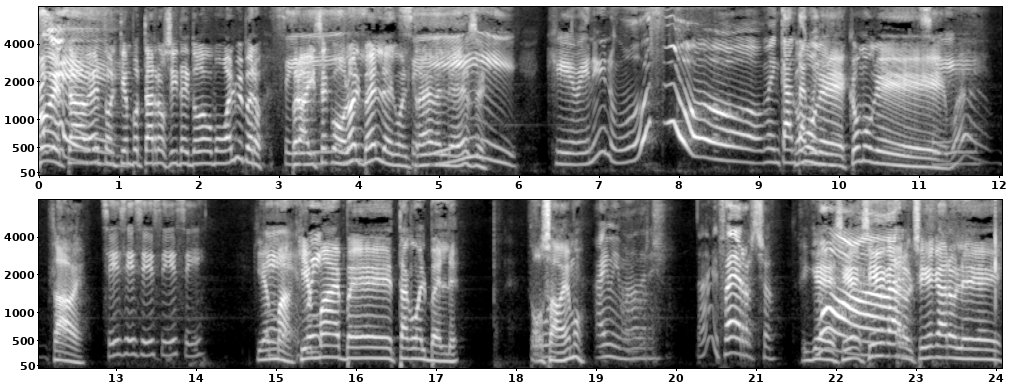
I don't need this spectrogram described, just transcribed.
porque está, ¿ves? todo el tiempo está rosita y todo como Barbie, pero, Sí. pero ahí se color verde con el traje verde ese. Sí, ¡Qué venenoso! Me encanta, Como Quickie. que, como que, Sí. bueno, ¿sabes? Sí, sí, sí, sí, sí. ¿Quién Eh, más? ¿Quién fui- más ve- está con el verde? Todos sabemos. Ay, mi madre. Ay, el fercho. Así que sigue, sigue Carol, sigue Carol eh,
